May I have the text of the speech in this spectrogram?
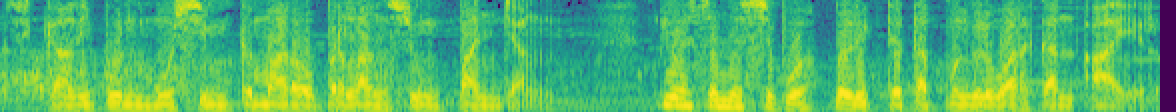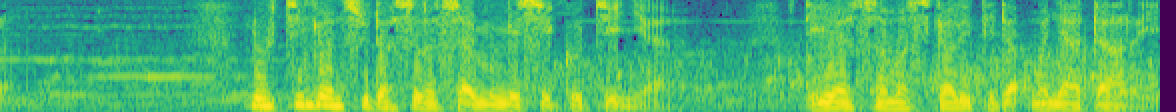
Sekalipun musim kemarau berlangsung panjang, biasanya sebuah belik tetap mengeluarkan air. Luh Jinggan sudah selesai mengisi kucinya. Dia sama sekali tidak menyadari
